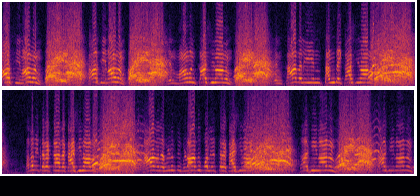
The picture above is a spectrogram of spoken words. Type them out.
காசிநாதன் காசிநாதன் என் மாமன் காசிநாதன் என் காதலியின் தந்தை காசிநாதன் கதவை திறக்காத காசிநாதன் காதல விழுந்து விழாது போல இருக்கிற காசிநாதன் காசிநாதன் காசிநாதன்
